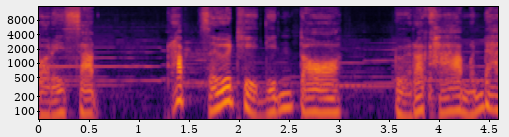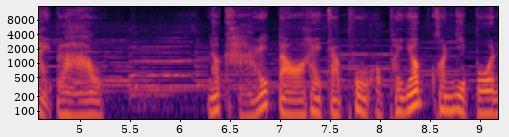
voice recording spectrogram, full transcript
บริษัทรับซื้อที่ดินต่อ โดยราคาเหมือนได้เปล่า แล้วขายต่อให้กับผู้อพยพคนญี่ปุ่น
